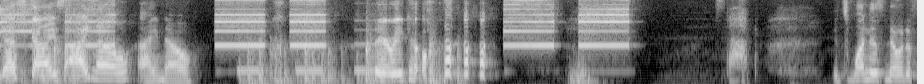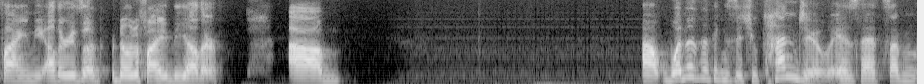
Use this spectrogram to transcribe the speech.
Yes, guys, I know, I know. There we go. Stop. It's one is notifying, the other is notifying the other. Um, uh, one of the things that you can do is that some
